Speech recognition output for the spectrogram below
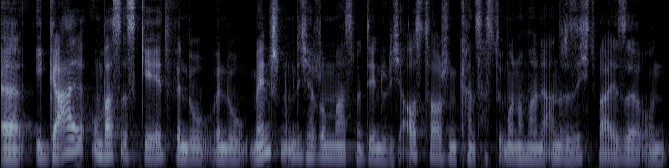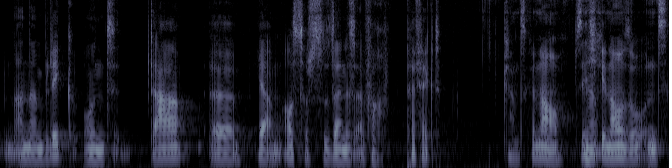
äh, egal um was es geht, wenn du, wenn du Menschen um dich herum hast, mit denen du dich austauschen kannst, hast du immer noch mal eine andere Sichtweise und einen anderen Blick. Und da äh, ja, im Austausch zu sein, ist einfach perfekt. Ganz genau, sehe ich ja. genauso. Und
